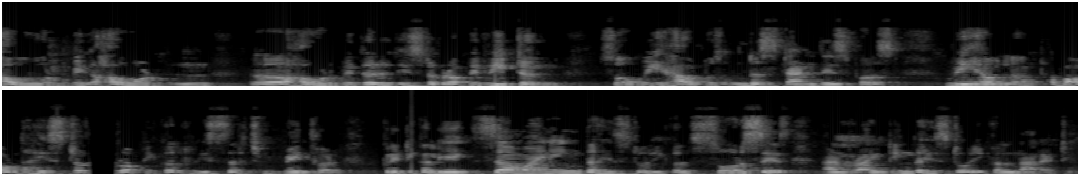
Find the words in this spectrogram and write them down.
How would be how would uh, how would be the historiography written? So we have to understand this first. We have learned about the historiographical research method critically examining the historical sources and writing the historical narrative.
